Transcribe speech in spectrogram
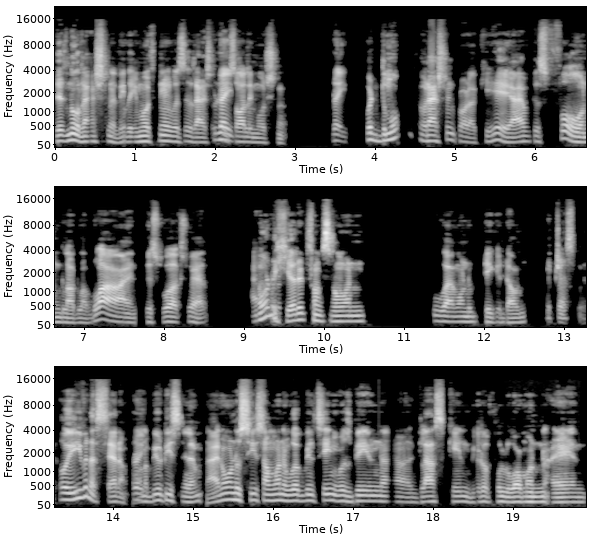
there's no rational, the emotional versus rational. Right. It's all emotional. Right. But the more rational product, hey, I have this phone, blah, blah, blah, and this works well. I want to hear it from someone who I want to take it down trust with. Or even a serum, right. a beauty serum. I don't want to see someone who I've been seeing who's been a glass skin, beautiful woman and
